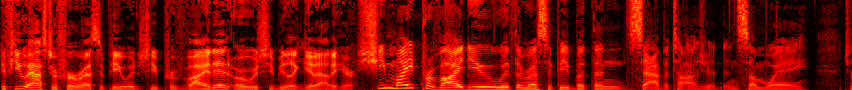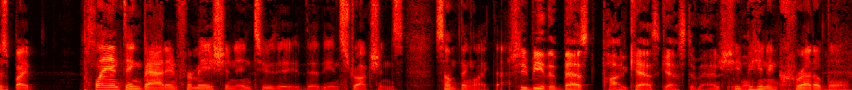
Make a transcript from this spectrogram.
If you asked her for a recipe, would she provide it or would she be like, get out of here? She might provide you with a recipe, but then sabotage it in some way just by planting bad information into the, the, the instructions, something like that. She'd be the best podcast guest imaginable. She'd be an incredible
